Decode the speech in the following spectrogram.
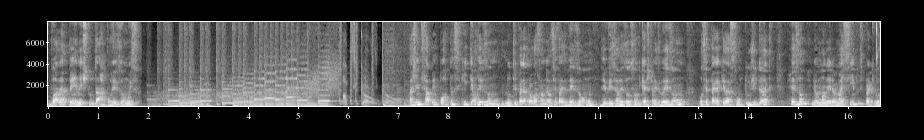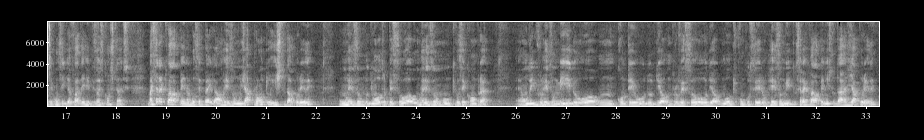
Vale a pena estudar por resumos? A gente sabe a importância que tem um resumo. No tripé da aprovação, né? Você faz o resumo, revisão e resolução de questões. O resumo, você pega aquele assunto gigante, resume de uma maneira mais simples para que você consiga fazer revisões constantes. Mas será que vale a pena você pegar um resumo já pronto e estudar por ele? Um resumo de uma outra pessoa ou um resumo que você compra um livro resumido ou algum conteúdo de algum professor ou de algum outro concurseiro resumido. Será que vale a pena estudar já por ele?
